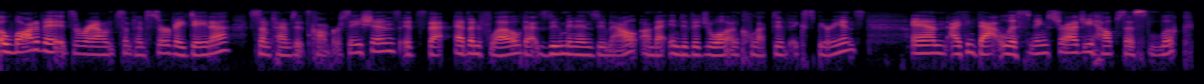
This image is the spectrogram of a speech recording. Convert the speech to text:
a lot of it it's around sometimes survey data sometimes it's conversations it's that ebb and flow that zoom in and zoom out on that individual and collective experience and i think that listening strategy helps us look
